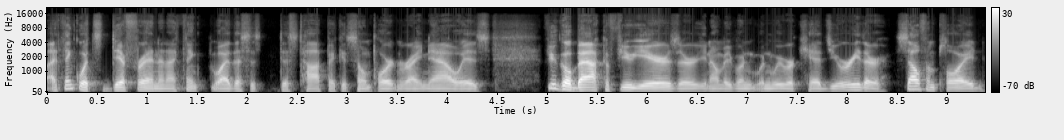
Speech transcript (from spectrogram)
I think what's different, and I think why this is this topic is so important right now is if you go back a few years, or you know maybe when when we were kids, you were either self-employed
